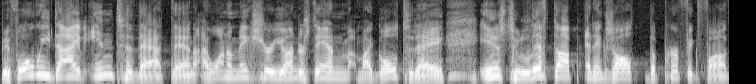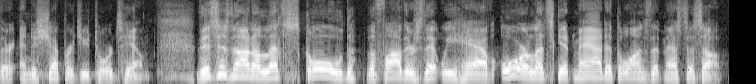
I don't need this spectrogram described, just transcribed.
before we dive into that, then I want to make sure you understand my goal today is to lift up and exalt the perfect father and to shepherd you towards him. This is not a let's scold the fathers that we have or let's get mad at the ones that messed us up.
